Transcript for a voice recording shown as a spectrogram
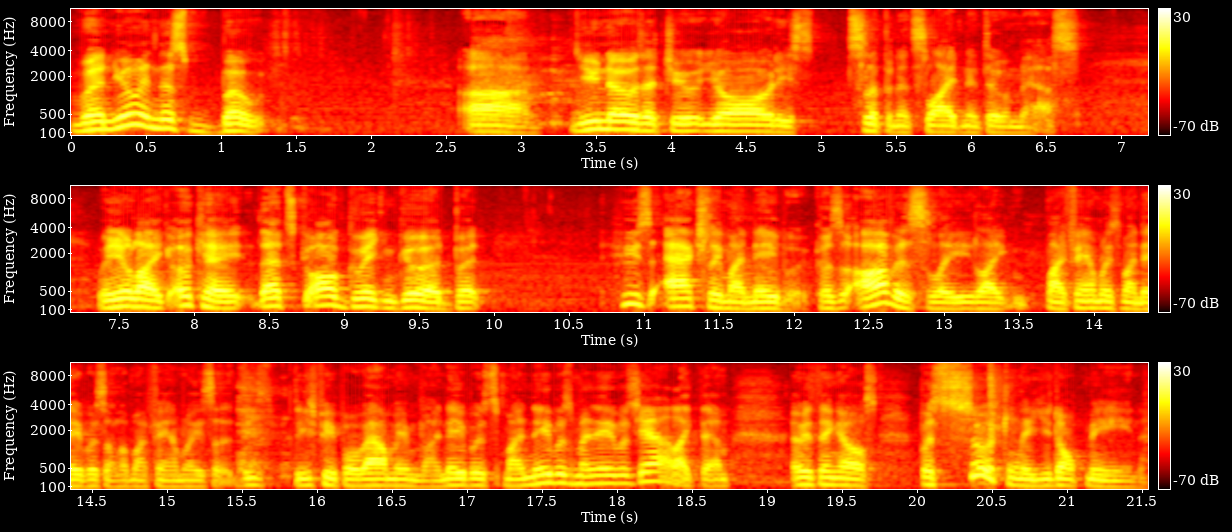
When you're in this boat, uh, you know that you're, you're already slipping and sliding into a mess. When you're like, okay, that's all great and good, but who's actually my neighbor? Because obviously, like, my family's my neighbors. I love my families. Uh, these, these people around me, my neighbors, my neighbors, my neighbors, yeah, I like them everything else. But certainly you don't mean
